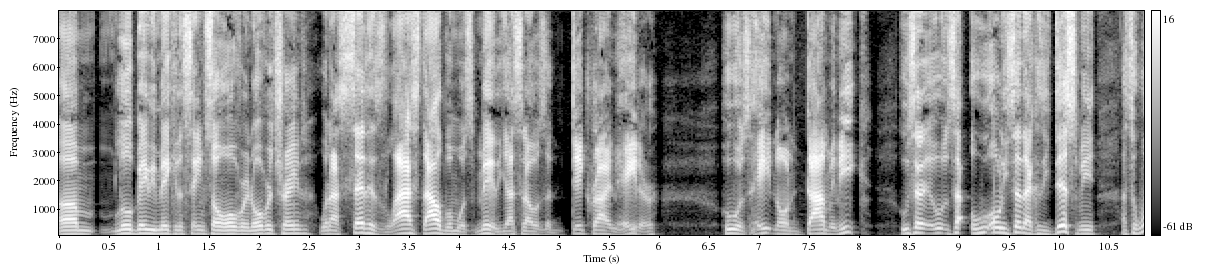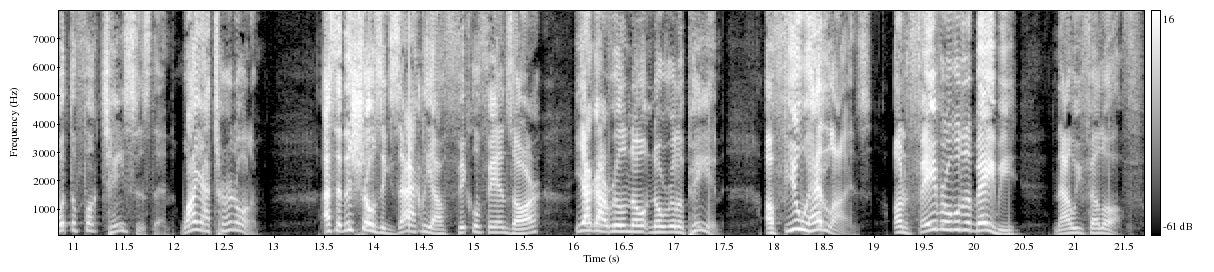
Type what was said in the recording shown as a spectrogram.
um, Lil Baby making the same song over and over train. When I said his last album was mid, y'all said I was a dick riding hater who was hating on Dominique, who said it was, who only said that because he dissed me. I said, what the fuck changed since then? Why y'all turn on him? I said this shows exactly how fickle fans are. Y'all got real no no real opinion. A few headlines unfavorable to baby. Now he fell off.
